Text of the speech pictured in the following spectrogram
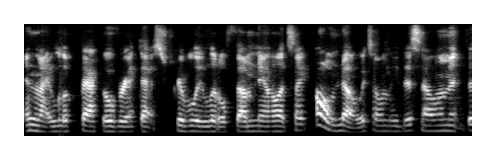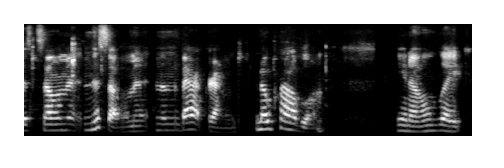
and then I look back over at that scribbly little thumbnail, it's like, oh no, it's only this element, this element, and this element, and then the background. No problem. You know, like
